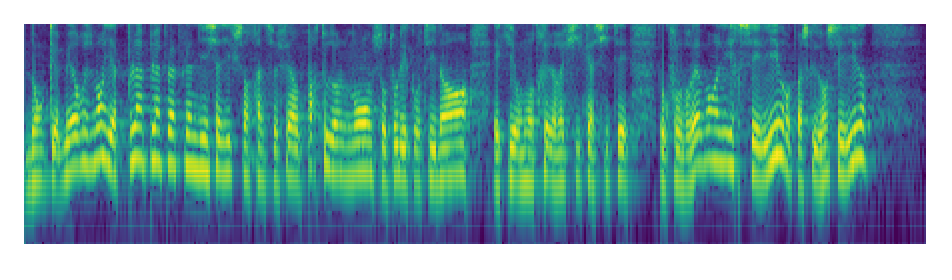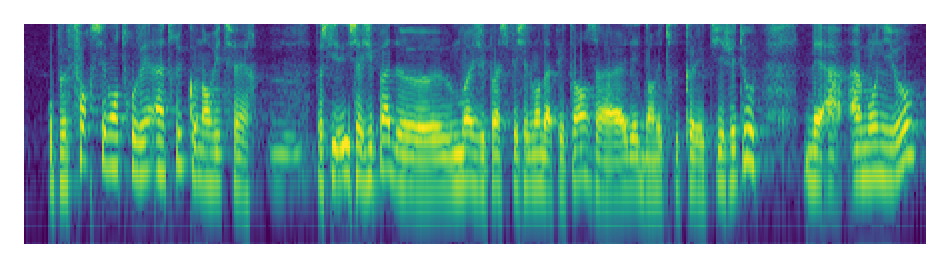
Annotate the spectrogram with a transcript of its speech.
Donc, mais heureusement, il y a plein, plein, plein, plein d'initiatives qui sont en train de se faire partout dans le monde, sur tous les continents, et qui ont montré leur efficacité. Donc, il faut vraiment lire ces livres, parce que dans ces livres, on peut forcément trouver un truc qu'on a envie de faire. Mm. Parce qu'il ne s'agit pas de... Moi, j'ai pas spécialement d'appétence à aller dans les trucs collectifs et tout. Mais à, mon niveau,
